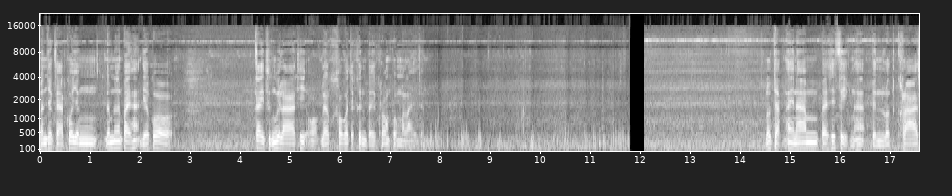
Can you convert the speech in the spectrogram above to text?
บรรยากาศก็ยังดำเนินไปฮะ เดี๋ยวก็ ใกล้ถึงเวลาที่ออกแล้วเขาก็จะขึ้นไปคล้องพวงมาลัยกัน รถจากไอ้น้ำแปซิฟิกนะฮะ เป็นรถคลาส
